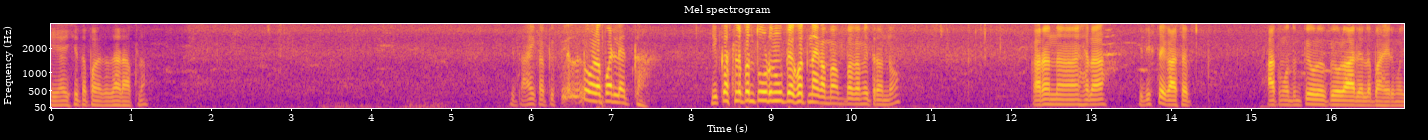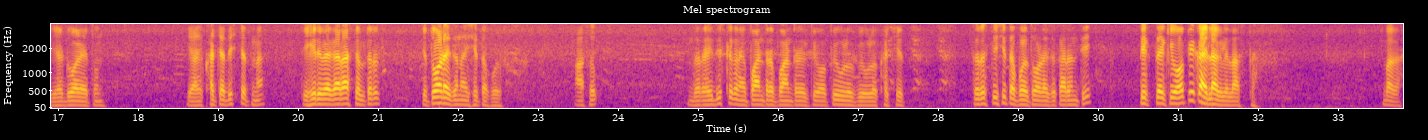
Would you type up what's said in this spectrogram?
हे आहे सीताफळाचं झाड आपलं. इथं आहे का पिकलेलं? डोळं पडल्यात का? हे कसलं पण तोडून उपयोग होत नाही का बघा मित्रांनो. कारण ह्याला हे दिसतंय का असं आतमधून पिवळं पिवळं आलेलं बाहेर म्हणजे ह्या डोळ्यातून? या खाच्या दिसतात ना? ते हिरव्यागार असतील तर ते तोडायचं नाही सीताफळ असं जरा हे दिसलं का नाही? पांढरं पांढरं किंवा पिवळं पिवळं खाचेत. तरच ते सीताफळ तोडायचं कारण ते पिकतं किंवा पिकायला लागलेलं असतं. बघा.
